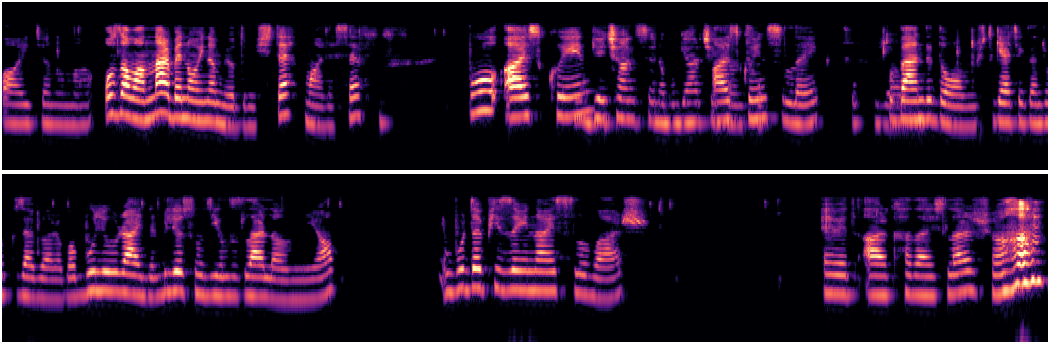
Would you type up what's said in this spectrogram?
Vay canına. O zamanlar ben oynamıyordum işte maalesef. Bu Ice Queen, geçen sene bu gerçekten Ice Queen çok, Slake. çok güzel. Bu bende de olmuştu. Gerçekten çok güzel bir araba. Blue Rider. Biliyorsunuz yıldızlarla alınıyor. E, Burada Pizza Universal var. Evet arkadaşlar şu an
